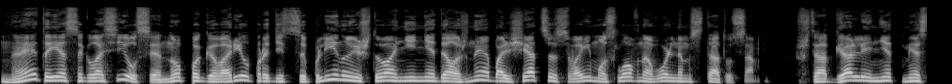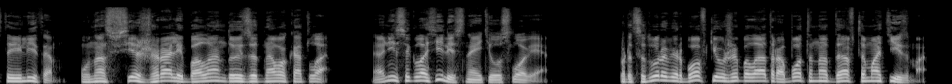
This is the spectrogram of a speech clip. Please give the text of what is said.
На это я согласился, но поговорил про дисциплину и что они не должны обольщаться своим условно-вольным статусом. В штат Галли нет места элитам, у нас все жрали баланду из одного котла. Они согласились на эти условия. Процедура вербовки уже была отработана до автоматизма.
